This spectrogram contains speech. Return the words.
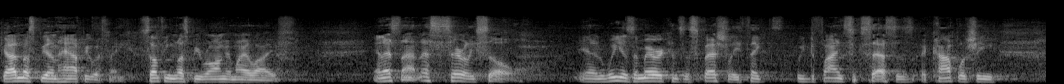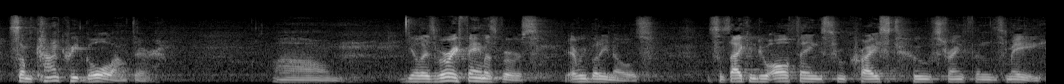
God must be unhappy with me. Something must be wrong in my life. And that's not necessarily so. And we as Americans, especially, think we define success as accomplishing some concrete goal out there. Um, you know, there's a very famous verse everybody knows. It says, I can do all things through Christ who strengthens me.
